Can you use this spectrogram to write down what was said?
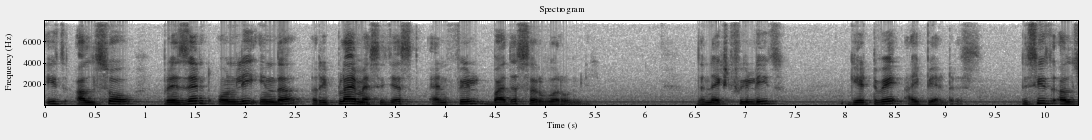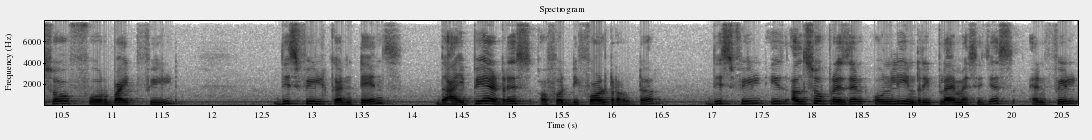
is also present only in the reply messages and filled by the server only. The next field is gateway IP address. This is also 4 byte field this field contains the IP address of a default router. This field is also present only in reply messages and filled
